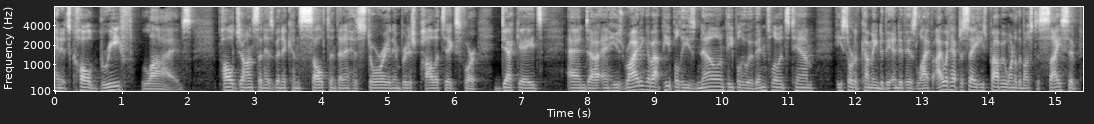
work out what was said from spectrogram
and it's called Brief Lives. Paul Johnson has been a consultant and a historian in British politics for decades and uh, and he's writing about people he's known, people who have influenced him. He's sort of coming to the end of his life. I would have to say he's probably one of the most decisive,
